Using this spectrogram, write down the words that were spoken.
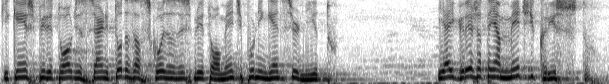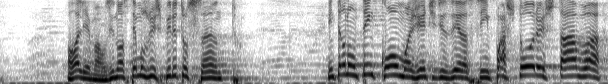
que quem é espiritual discerne todas as coisas espiritualmente e por ninguém é discernido. E a igreja tem a mente de Cristo. Olha, irmãos, e nós temos o Espírito Santo. Então não tem como a gente dizer assim, pastor, eu estava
